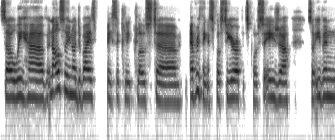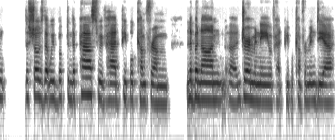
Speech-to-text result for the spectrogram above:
So we have, and also, you know, Dubai is basically close to everything. It's close to Europe, it's close to Asia. So even the shows that we booked in the past, we've had people come from Lebanon, uh, Germany, we've had people come from India.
